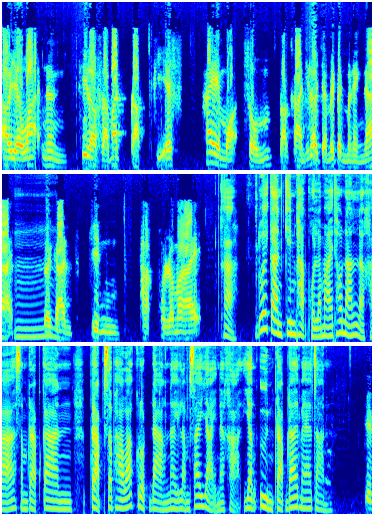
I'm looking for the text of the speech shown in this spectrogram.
อวัยวะหนึ่งที่เราสามารถปรับ pH ให้เหมาะสมต่อการที่เราจะไม่เป็นมะเร็งได้ โดยการกินผักผลไม้ค่ะ ด้วยการกินผักผลไม้เท่านั้นเหรอคะสำหรับการปรับสภาวะกรดด่างในลำไส้ใหญ่นะคะ อย่างอื่นปรับได้ไหมอาจารย์ กิน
